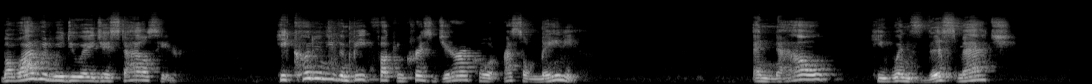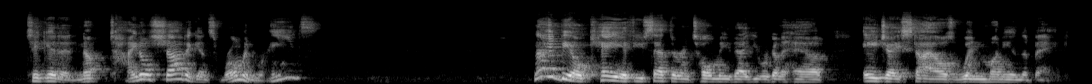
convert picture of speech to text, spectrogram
But why would we do AJ Styles here? He couldn't even beat fucking Chris Jericho at WrestleMania. And now he wins this match to get a title shot against Roman Reigns? Now, I'd be okay if you sat there and told me that you were going to have AJ Styles win Money in the Bank.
